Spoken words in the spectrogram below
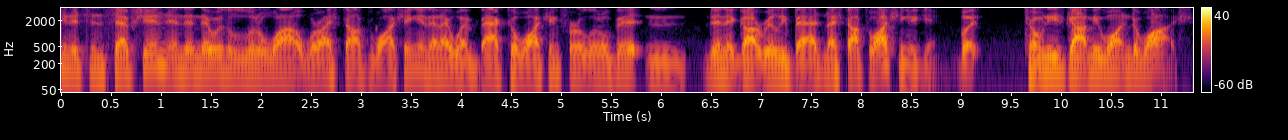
in its inception, and then there was a little while where I stopped watching, and then I went back to watching for a little bit, and then it got really bad, and I stopped watching again. But Tony's got me wanting to watch.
